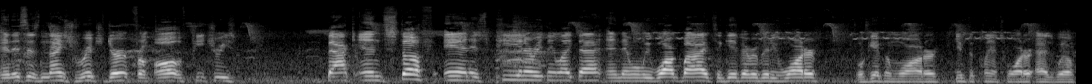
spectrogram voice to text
And this is nice rich dirt from all of Petrie's back end stuff and his pee and everything like that. And then when we walk by to give everybody water, we'll give him water, give the plants water as well.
